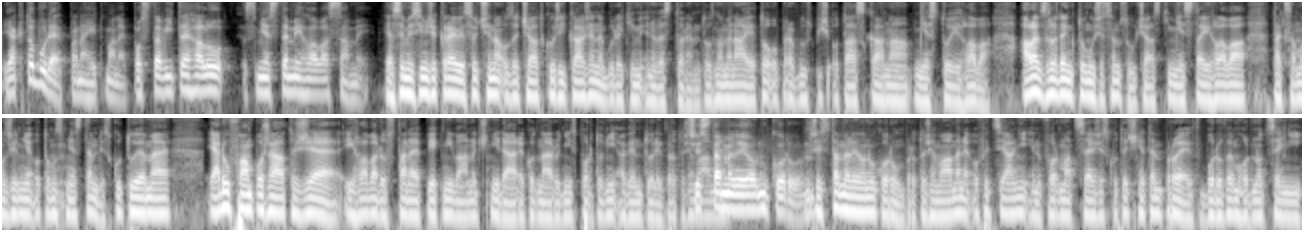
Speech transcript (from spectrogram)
jak to bude, pane Hitmane? Postavíte halu s městem hlava sami? Já si myslím, že kraj Vysočina od začátku říká, že nebude tím investorem. To znamená, je to opravdu spíš otázka na město Jihlava. Ale vzhledem k tomu, že jsem součástí města Jihlava, tak samozřejmě o tom s městem diskutujeme. Já doufám pořád, že Jihlava dostane pěkný vánoční dárek od Národní sportovní agentury. Protože 300 máme milionů korun. 300 milionů korun, protože máme neoficiální informace, že skutečně ten projekt v bodovém hodnocení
